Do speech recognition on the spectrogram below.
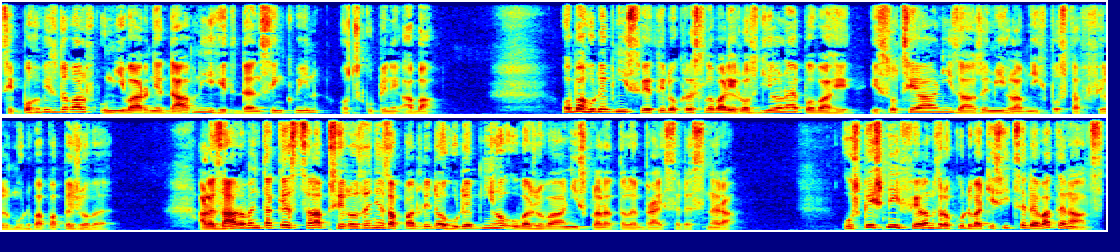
si pohvizdoval v umývárně dávný hit Dancing Queen od skupiny ABBA. Oba hudební světy dokreslovaly rozdílné povahy i sociální zázemí hlavních postav filmu Dva papežové. Ale zároveň také zcela přirozeně zapadly do hudebního uvažování skladatele Bryce Desnera. Úspěšný film z roku 2019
